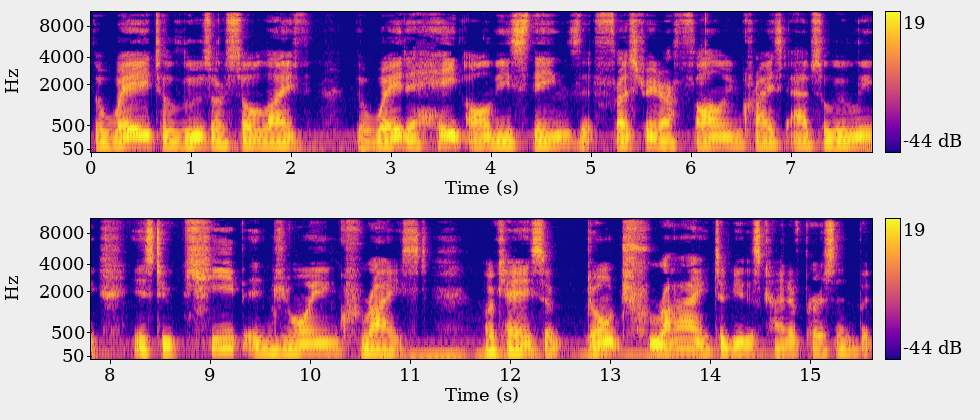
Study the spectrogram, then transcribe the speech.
The way to lose our soul life the way to hate all these things that frustrate our following Christ absolutely is to keep enjoying Christ. Okay, so don't try to be this kind of person, but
